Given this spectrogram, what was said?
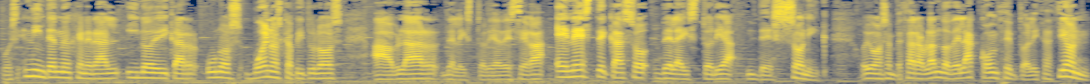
pues Nintendo en general y no dedicar unos buenos capítulos a hablar de la historia de Sega, en este caso de la historia de Sonic. Hoy vamos a empezar hablando de la conceptualización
